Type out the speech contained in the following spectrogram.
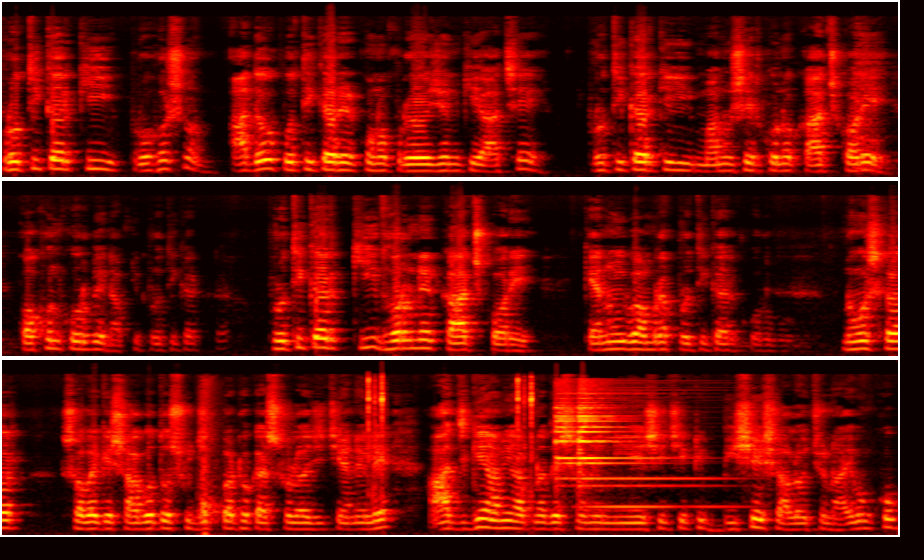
প্রতিকার কি প্রহসন? আদৌ প্রতিকারের কোনো প্রয়োজন কি আছে? প্রতিকার কি মানুষের কোনো কাজ করে? কখন করবেন আপনি প্রতিকারটা? প্রতিকার কি ধরনের কাজ করে? কেনই বা আমরা প্রতিকার করব? নমস্কার, সবাইকে স্বাগত সুজিত পাঠক অ্যাস্ট্রোলজি চ্যানেলে। আজকে আমি আপনাদের সামনে নিয়ে এসেছি একটি বিশেষ আলোচনা এবং খুব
